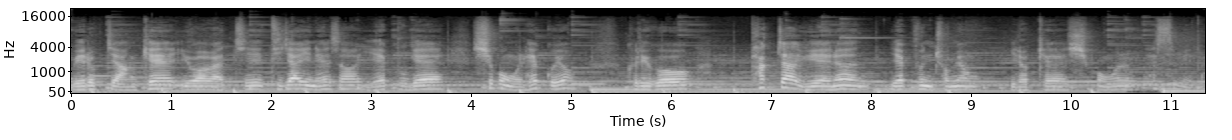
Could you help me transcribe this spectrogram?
외롭지 않게 이와 같이 디자인해서 예쁘게 시공을 했고요. 그리고 탁자 위에는 예쁜 조명 이렇게 시공을 했습니다.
